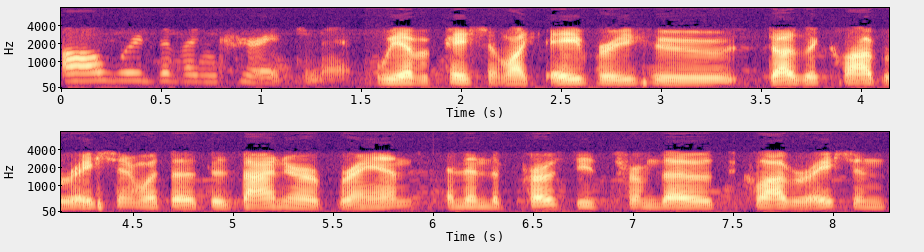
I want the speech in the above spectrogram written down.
all words of encouragement. We have a patient like Avery who does a collaboration with a designer or brand, and then the proceeds from those collaborations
